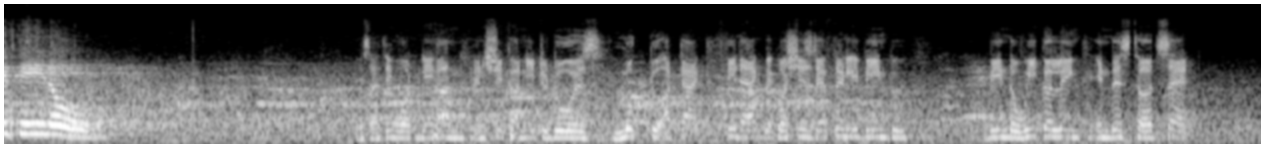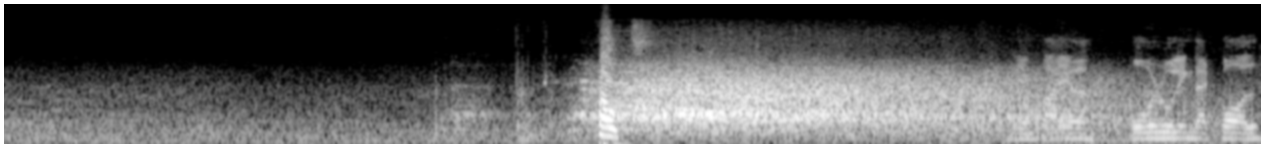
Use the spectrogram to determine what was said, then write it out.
Fifteen all. Yes, I think what Nehan and Shikha need to do is look to attack Fedak because she's definitely been to been the weaker link in this third set. Fault. The umpire overruling that call.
